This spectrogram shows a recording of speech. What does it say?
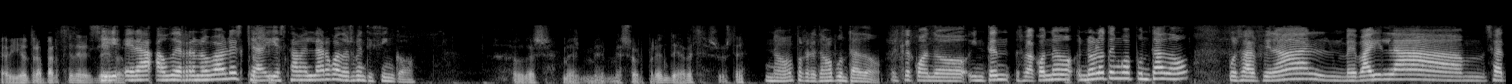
había otra parte de... Sí, era Aude Renovables, que ahí estaba en largo a 2.25. Audas, me, me- me sorprende a veces usted. No, porque lo tengo apuntado. Es que cuando intento, o sea, cuando no lo tengo apuntado, pues al final me baila, o sea,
